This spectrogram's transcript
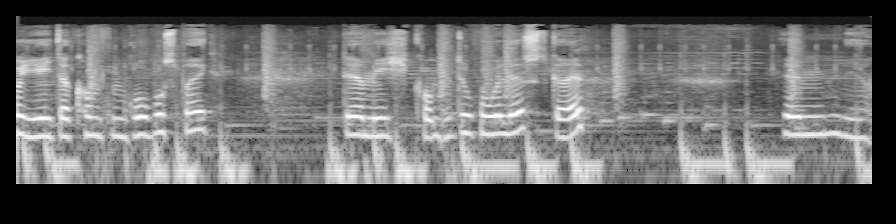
Oh je, da kommt ein Robospike, der mich komplett in Ruhe lässt. Geil. Ähm, ja.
